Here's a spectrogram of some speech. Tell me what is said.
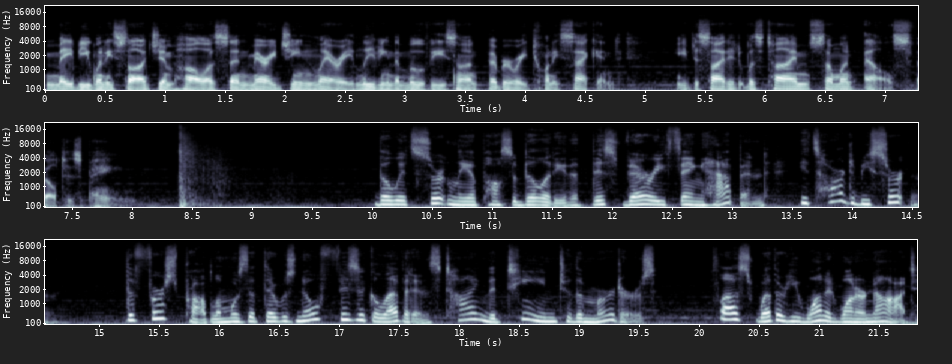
Maybe when he saw Jim Hollis and Mary Jean Larey leaving the movies on February 22nd, he decided it was time someone else felt his pain. Though it's certainly a possibility that this very thing happened, it's hard to be certain. The first problem was that there was no physical evidence tying the teen to the murders. Plus, whether he wanted one or not,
